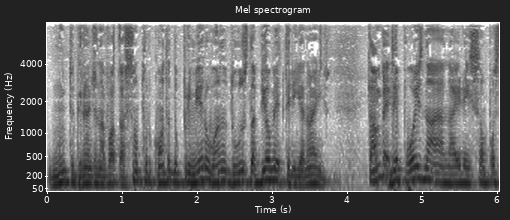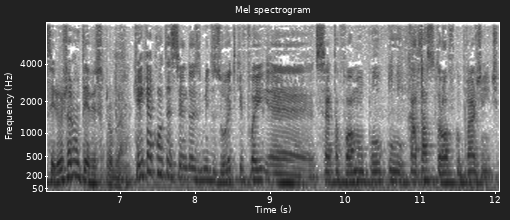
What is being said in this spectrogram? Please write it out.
muito grande na votação por conta do primeiro ano do uso da biometria, não é isso? Também. Depois, na, na eleição posterior, já não teve esse problema. O que, que aconteceu em 2018 que foi, é, de certa forma, um pouco catastrófico para a gente?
